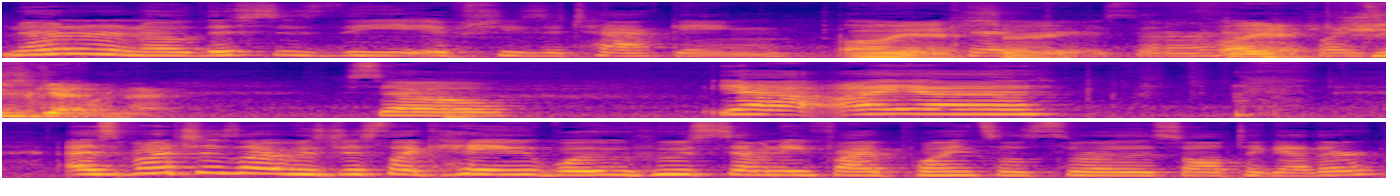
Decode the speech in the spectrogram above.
No, no, no, this is the if she's attacking Oh yeah, sorry. characters that are Oh yeah, she's getting that. So, yeah, I uh as much as I was just like, hey, well, who's 75 points? Let's throw this all together.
